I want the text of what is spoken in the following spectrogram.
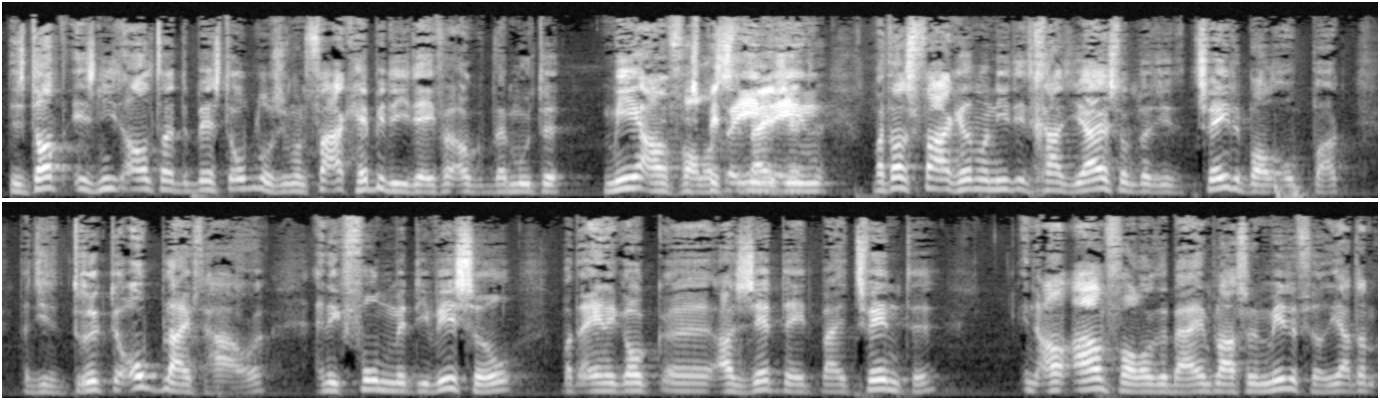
Dus dat is niet altijd de beste oplossing. Want vaak heb je het idee van, ook, we moeten meer aanvallen. erbij zetten. Maar dat is vaak helemaal niet. Het gaat juist om dat je de tweede bal oppakt. Dat je de drukte op blijft houden. En ik vond met die wissel, wat eigenlijk ook eh, AZ deed bij Twente, in a- aanvallen erbij in plaats van een middenveld. Ja, dan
